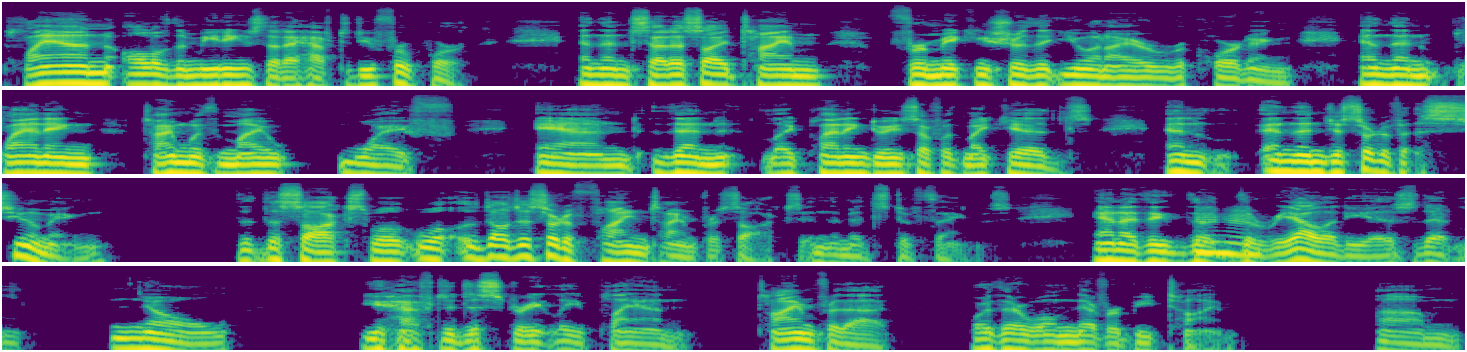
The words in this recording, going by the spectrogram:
plan all of the meetings that I have to do for work and then set aside time for making sure that you and I are recording and then planning time with my wife and then like planning doing stuff with my kids and and then just sort of assuming that the socks will will I'll just sort of find time for socks in the midst of things. And I think the Mhm. the reality is that no you have to discreetly plan time for that or there will never be time. Um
